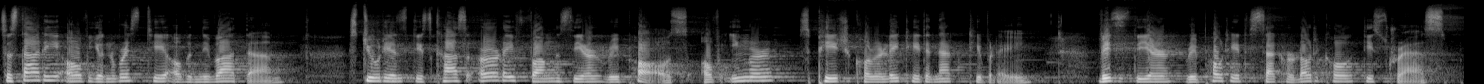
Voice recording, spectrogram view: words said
The study of University of Nevada Students discuss early found their reports of inner speech correlated negatively with their reported psychological distress.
